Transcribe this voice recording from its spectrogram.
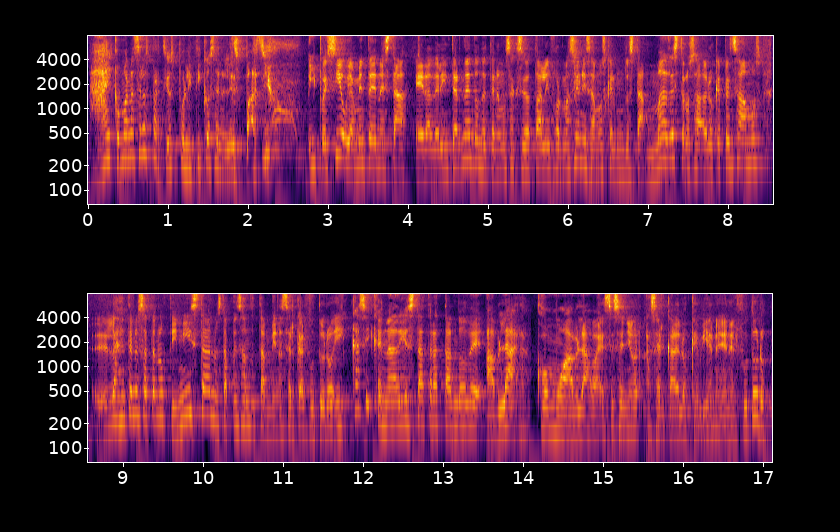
ay, cómo van a ser los partidos políticos en el espacio. y pues sí, obviamente en esta era del Internet donde tenemos acceso a toda la información y sabemos que el mundo está más destrozado de lo que pensábamos, eh, la gente no está tan optimista, no está pensando también acerca del futuro y casi que nadie está tratando de hablar como hablaba ese señor acerca de lo que viene en el futuro.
